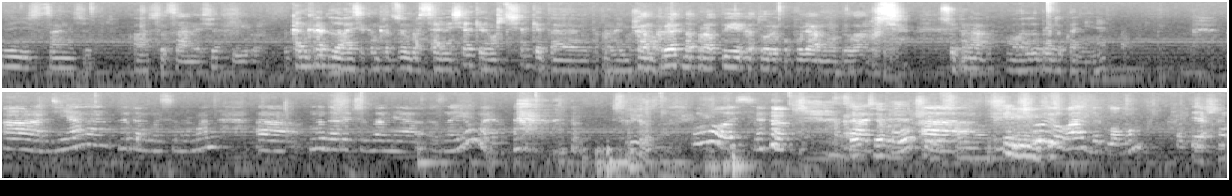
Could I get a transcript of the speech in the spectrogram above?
И социальные сетки. Класс. Социальные сетки игр. Конкретно давайте конкретизуем про социальные сетки, потому что сетки это такое вельми широке. Конкретно про те, которые популярны в Беларуси. Супер. Да. Вот, добре докладнення. А, Діана, це мій син Роман. А, ми, до речі, з вами знайомі. Серйозно. Ось. Так, Я получше. а, Віншую вас дипломом, по-перше.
